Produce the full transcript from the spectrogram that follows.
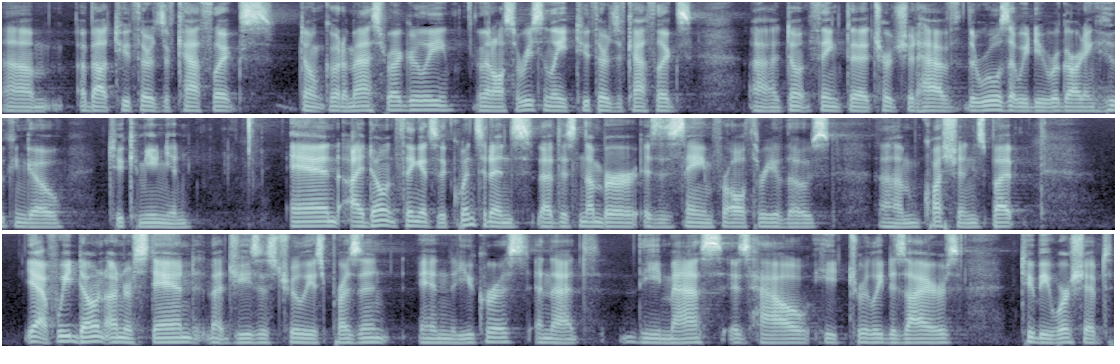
Um, about two thirds of Catholics don't go to mass regularly, and then also recently, two thirds of Catholics uh, don't think the church should have the rules that we do regarding who can go to communion. And I don't think it's a coincidence that this number is the same for all three of those um, questions. But yeah, if we don't understand that Jesus truly is present in the Eucharist and that the Mass is how he truly desires to be worshiped,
